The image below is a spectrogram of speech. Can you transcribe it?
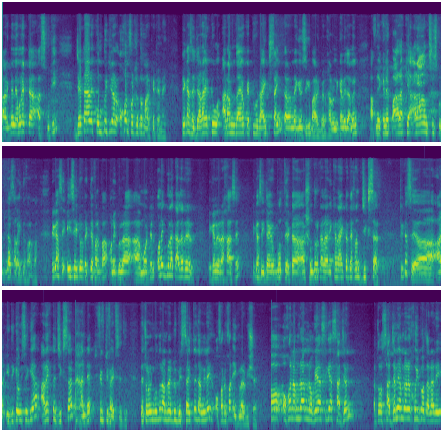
বার্গম্যান এমন একটা স্কুটি যেটার কম্পিটিটর এখন পর্যন্ত মার্কেটে নাই। ঠিক আছে? যারা একটু আরামদায়ক, একটু রাইট সাইন তারা লাগে হচ্ছে কি বার্গম্যান কারণ এখানে জানেন, আপনি এখানে পা রাখে আরামসে স্কুটিটা চালাইতে পারবা। ঠিক আছে? এই সাইডেও দেখতে পারবা, অনেকগুলা মডেল অনেকগুলা কালারের এখানে রাখা আছে। ঠিক আছে? এটা বলতে একটা সুন্দর কালার এখানে একটা দেখলাম জিক্সার ঠিক আছে? আর এদিকে হয়েছে গিয়া আরেকটা Gixxer hundred fifty five cc তো চলুন বন্ধুরা আমরা একটু বিস্তারিত জানিলে অফার অফার এগুলোর বিষয়। তো ওখানে আমরা লগে আছি গিয়া সাজন। তো সাজনে আমরা কইব তারা এই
